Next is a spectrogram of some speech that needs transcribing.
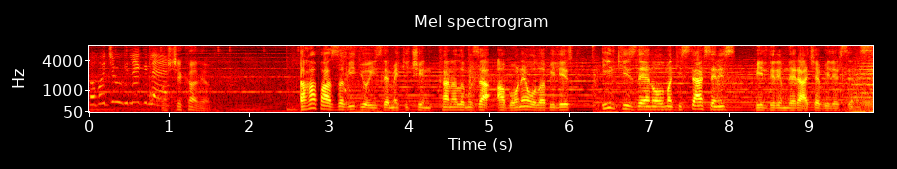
Babacım güle güle. Hoşça kal yavrum. Daha fazla video izlemek için kanalımıza abone olabilir, ilk izleyen olmak isterseniz bildirimleri açabilirsiniz.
